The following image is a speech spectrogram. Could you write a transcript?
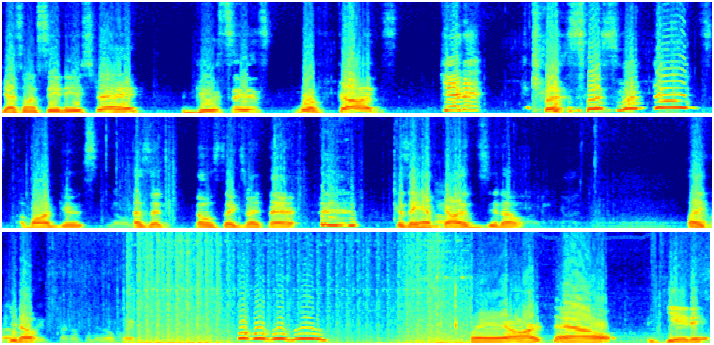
You guys want to see an Easter egg? Gooses with guns. Get it? Gooses with guns. Among Goose. No, As in those things right there. Because they have Oh, guns, you know? Like, you know. Let me check on something real quick. Where art thou? Get it?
